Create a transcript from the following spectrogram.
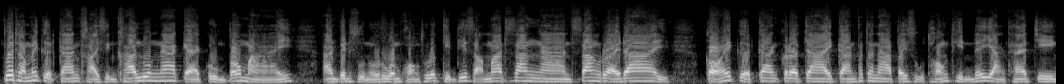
เพื่อทำให้เกิดการขายสินค้าล่วงหน้าแก่กลุ่มเป้าหมาย อันเป็นศูนย์รวมของธุรกิจที่สามารถสร้างงานสร้างรายได้ ก่อให้เกิดการกระจายการพัฒนาไปสู่ท้องถิ่นได้อย่างแท้จริง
